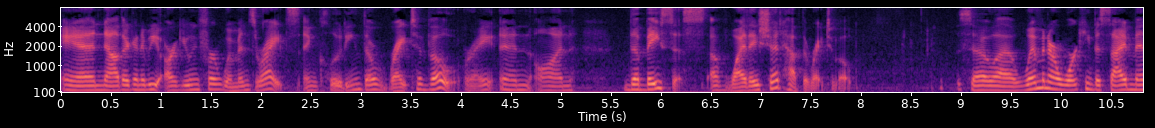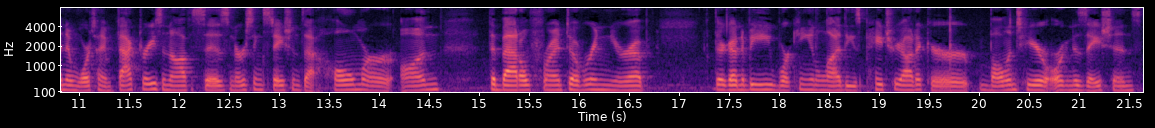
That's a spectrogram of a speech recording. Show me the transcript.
and now they're going to be arguing for women's rights, including the right to vote, right? And on the basis of why they should have the right to vote. So, uh, women are working beside men in wartime factories and offices, nursing stations at home or on the battlefront over in Europe. They're going to be working in a lot of these patriotic or volunteer organizations.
